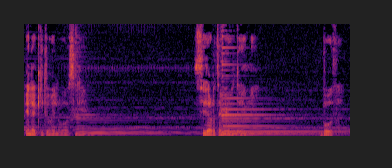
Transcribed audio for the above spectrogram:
en la quito del bosque. Siddhartha Gautama, Buda.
